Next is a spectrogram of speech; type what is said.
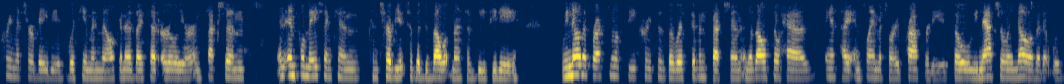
premature babies with human milk, and as I said earlier, infection and inflammation can contribute to the development of BPD. We know that breast milk decreases the risk of infection and it also has anti inflammatory properties. So we naturally know that it would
